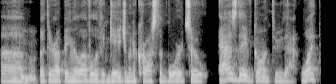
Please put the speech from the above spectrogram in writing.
um, mm-hmm. but they're upping the level of engagement across the board so as they've gone through that what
